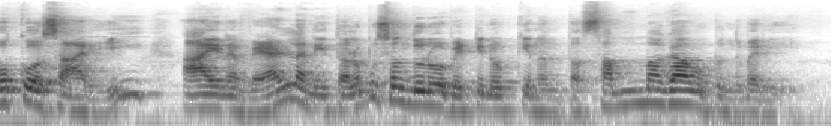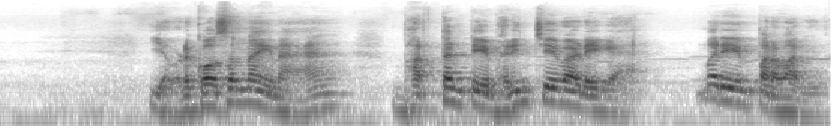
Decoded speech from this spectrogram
ఒక్కోసారి ఆయన వేళ్ళని తలుపు సందులో పెట్టి నొక్కినంత సమ్మగా ఉంటుంది మరి. ఎవడికోసం నాయన? భర్త అంటే భరించేవాడేగా. మరేం పర్వాలేదు.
